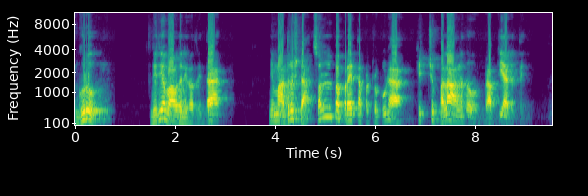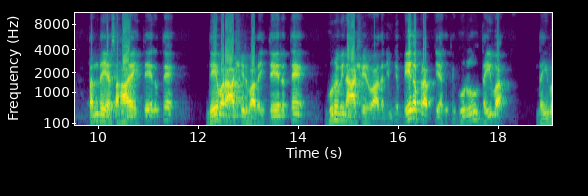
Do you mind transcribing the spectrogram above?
ಗುರು ದ್ವಿತೀಯ ಭಾವದಲ್ಲಿರೋದ್ರಿಂದ ನಿಮ್ಮ ಅದೃಷ್ಟ ಸ್ವಲ್ಪ ಪ್ರಯತ್ನ ಪಟ್ಟರು ಕೂಡ ಹೆಚ್ಚು ಫಲ ಅನ್ನೋದು ಪ್ರಾಪ್ತಿಯಾಗುತ್ತೆ. ತಂದೆಯ ಸಹಾಯ ಇದ್ದೇ ಇರುತ್ತೆ, ದೇವರ ಆಶೀರ್ವಾದ ಇದ್ದೇ ಇರುತ್ತೆ, ಗುರುವಿನ ಆಶೀರ್ವಾದ ನಿಮಗೆ ಬೇಗ ಪ್ರಾಪ್ತಿಯಾಗುತ್ತೆ. ಗುರು, ದೈವ ದೈವ,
